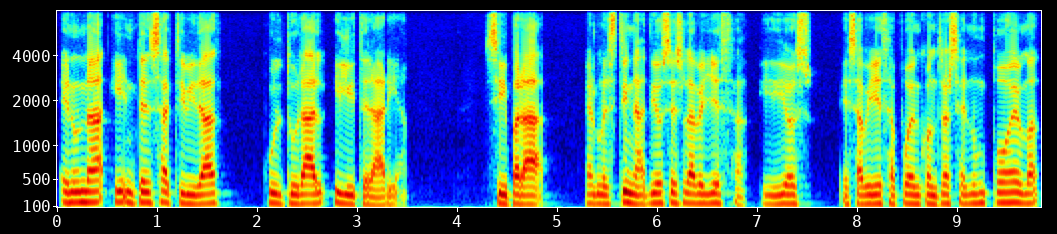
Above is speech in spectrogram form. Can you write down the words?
en una intensa actividad cultural y literaria. Si para Ernestina Dios es la belleza y Dios, esa belleza puede encontrarse en un poema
